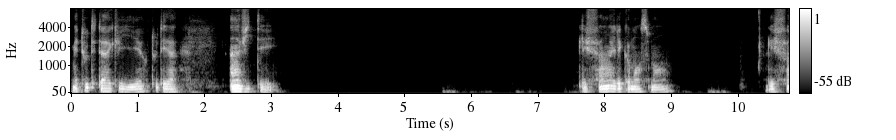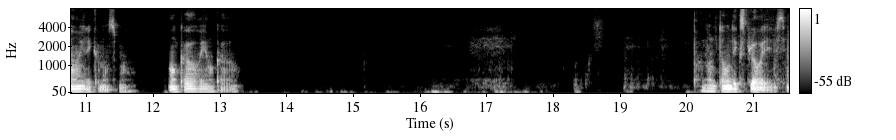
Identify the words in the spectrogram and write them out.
Mais tout est à accueillir, tout est à inviter les fins et les commencements, les fins et les commencements, encore et encore. Prenons le temps d'explorer ces,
